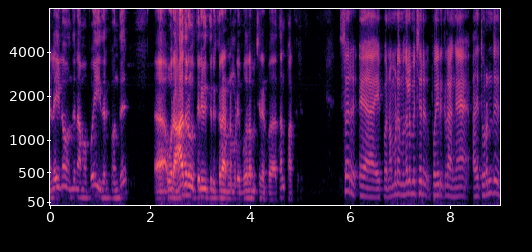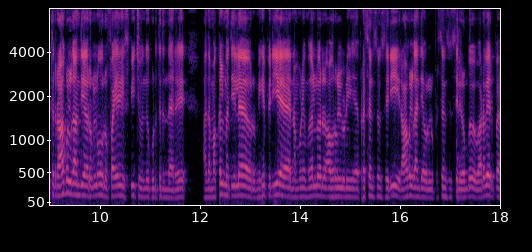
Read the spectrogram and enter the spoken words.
நிலையிலும் வந்து நாம போய் இதற்கு வந்து ஒரு ஆதரவு தெரிவித்திருக்கிறார் நம்முடைய முதலமைச்சர் என்பதை தான் பார்க்கிறேன். சார் eh, இப்போ நம்முடைய முதலமைச்சர் போயிருக்கிறாங்க. அதை தொடர்ந்து திரு ராகுல் காந்தி அவர்களும் ஒரு ஃபயர் ஸ்பீச் வந்து கொடுத்திருந்தாரு. அந்த மக்கள் மத்தியில ஒரு மிகப்பெரிய நம்முடைய முதல்வர் அவர்களுடைய பிரசன்ஸும் சரி ராகுல் காந்தி அவர்களுடைய பிரசன்ஸும் சரி ரொம்ப வரவேற்பை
